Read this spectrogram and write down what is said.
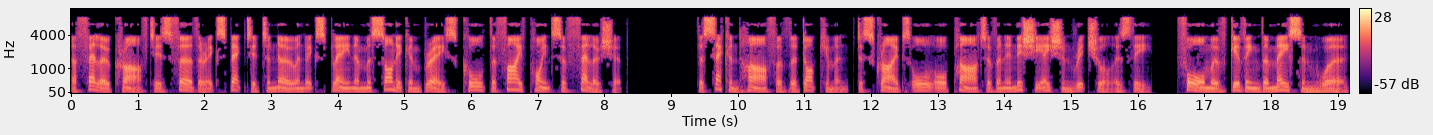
A fellow craft is further expected to know and explain a Masonic embrace called the Five Points of Fellowship. The second half of the document describes all or part of an initiation ritual as the form of giving the Mason word.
